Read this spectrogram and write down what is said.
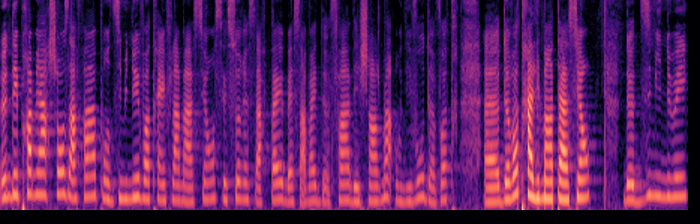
Une des premières choses à faire pour diminuer votre inflammation, c'est sûr et certain, bien, ça va être de faire des changements au niveau de votre, euh, alimentation, de diminuer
